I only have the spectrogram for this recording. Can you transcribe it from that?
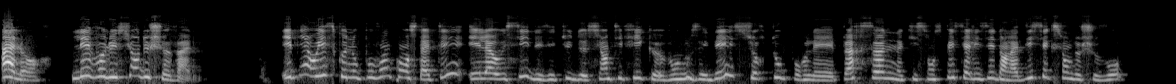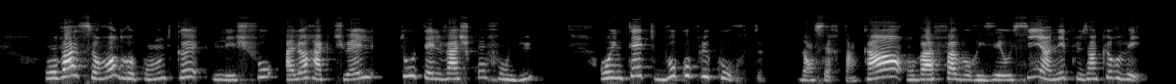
Alors, l'évolution du cheval. Eh bien oui, ce que nous pouvons constater, et là aussi des études scientifiques vont nous aider, surtout pour les personnes qui sont spécialisées dans la dissection de chevaux, on va se rendre compte que les chevaux, à l'heure actuelle, tout élevage confondu, ont une tête beaucoup plus courte. Dans certains cas, on va favoriser aussi un nez plus incurvé,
